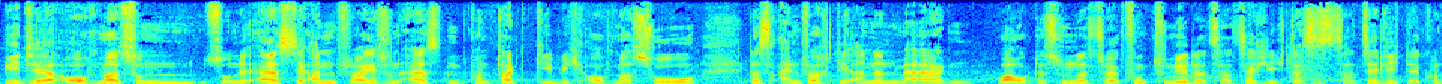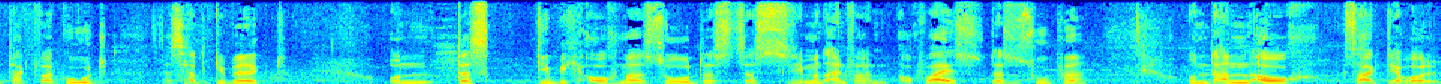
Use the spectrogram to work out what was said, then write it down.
biete ja auch mal so, ein, so, eine erste Anfrage, so einen ersten Kontakt gebe ich auch mal so, dass einfach die anderen merken, wow, das Netzwerk funktioniert ja tatsächlich. Das ist tatsächlich, der Kontakt war gut, es hat gewirkt. Und das gebe ich auch mal so, dass, dass jemand einfach auch weiß, das ist super. Und dann auch sagt, jawohl,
